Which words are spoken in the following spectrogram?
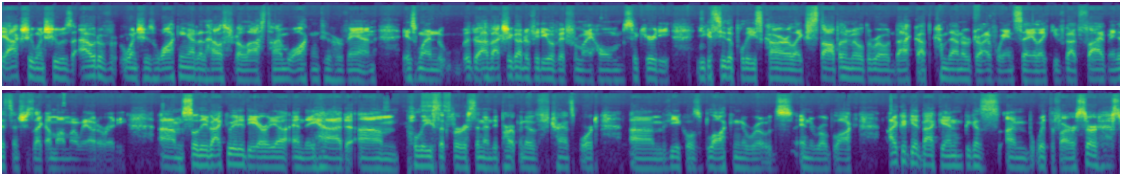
actually, when she was out of, when she was walking out of the house for the last time, walking to her van, is when I've actually got a video of it from my home security. You can see the police car like stop in the middle of the road, back up, come down her driveway and say, like, you've got five minutes. And she's like, I'm on my way out already. Um, so they evacuated the area and they had um, police at first and then the Department of Transport um, vehicles blocking the roads in the roadblock. I could get back in because I'm with the fire service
